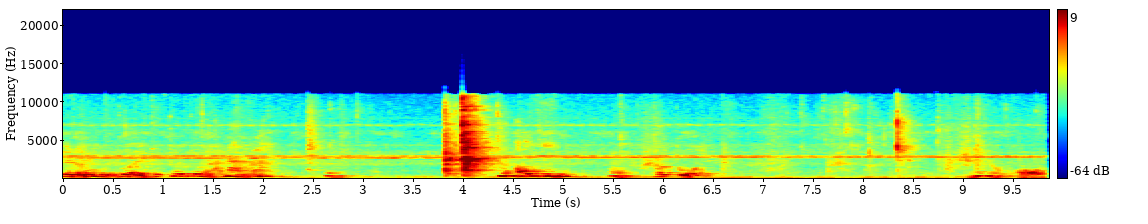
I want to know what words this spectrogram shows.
giờ là những người chút chút chút đã nào đó. Nó ôi thì ừ. sao tuổi. nó nhỏ bò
